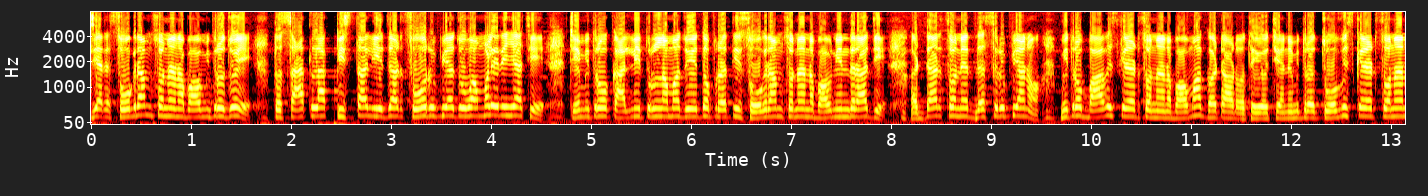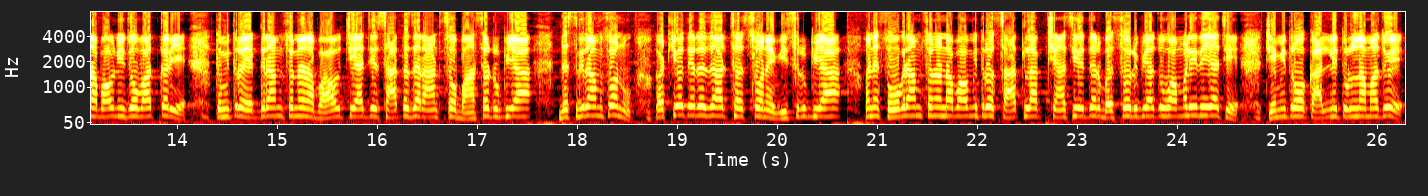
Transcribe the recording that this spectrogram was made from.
જ્યારે સો ગ્રામ સોનાના ભાવ મિત્રો જોઈએ, તો સાત લાખ પિસ્તાલીસ હજાર સો રૂપિયા જોવા મળી રહ્યા છે. જે મિત્રો કાલની તુલનામાં જોઈએ તો પ્રતિ સો ગ્રામ સોનાના ભાવની અંદર આજે અઢારસો ને દસ રૂપિયાનો મિત્રો બાવીસ કેરેટ સોનાના ભાવમાં ઘટાડો થયો છે. અને મિત્રો ચોવીસ કેરેટ સોનાના ભાવની જો વાત કરીએ, તો મિત્રો એક ગ્રામ સોનાના ભાવ છે આજે સાત હજાર આઠસો બાસઠ રૂપિયા દસ ગ્રામ સોનું અઠ્યોતેર હજાર છસો ને વીસ રૂપિયા અને સો ગ્રામ સોનાના ભાવ મિત્રો સાત લાખ છ્યાસી હજાર બસો રૂપિયા જોવા મળી રહ્યા છે જે મિત્રો કાલની તુલનામાં જોઈએ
